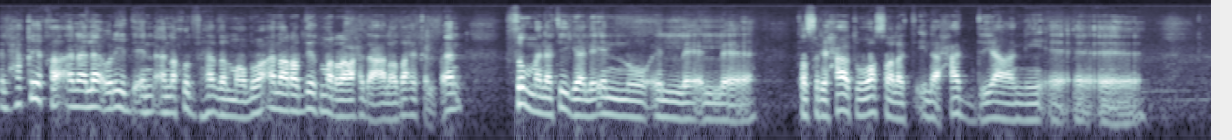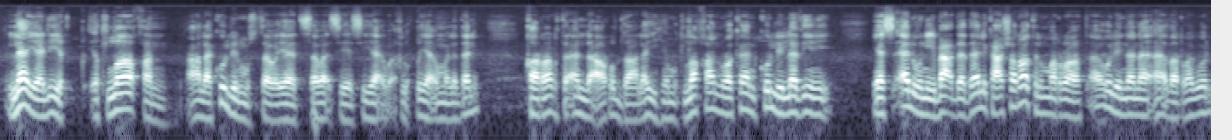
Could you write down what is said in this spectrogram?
الحقيقة أنا لا أريد أن أن أخوض في هذا الموضوع. أنا رديت مرة واحدة على ضاحي خلفان ثم نتيجة لأنه ال- ال- تصريحاته وصلت إلى حد يعني آه، آه، آه، لا يليق إطلاقا على كل المستويات سواء سياسية أو أخلاقية أو ما إلى ذلك. قررت ألا أرد عليه مطلقا وكان كل الذي يسألني بعد ذلك عشرات المرات أقول إن أنا هذا الرجل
